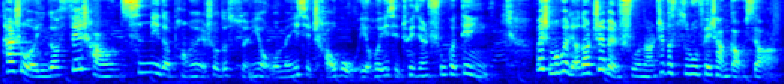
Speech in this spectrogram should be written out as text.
他是我一个非常亲密的朋友，也是我的损友。我们一起炒股，也会一起推荐书和电影。为什么会聊到这本书呢？这个思路非常搞笑啊！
